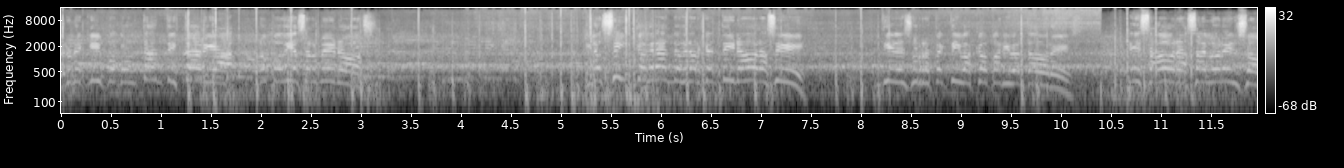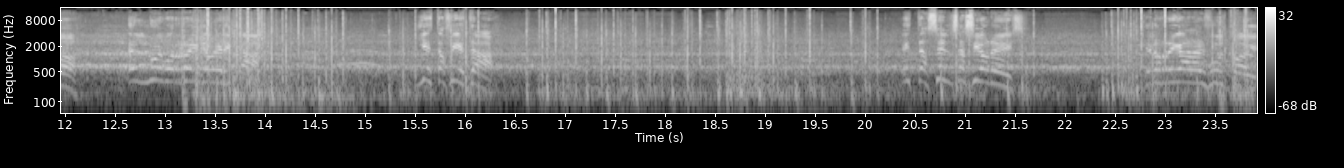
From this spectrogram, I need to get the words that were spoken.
Pero un equipo con tanta historia no podía ser menos. Y los cinco grandes de la Argentina ahora sí tienen sus respectivas Copas Libertadores. Es ahora San Lorenzo, Estas sensaciones que nos regala el fútbol,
